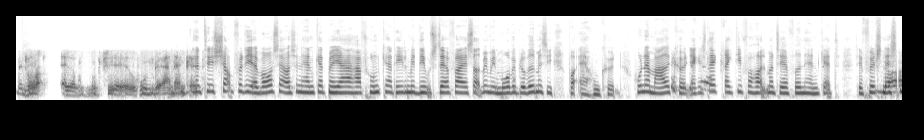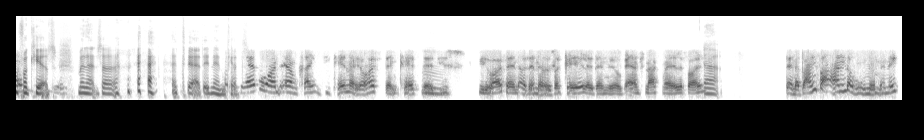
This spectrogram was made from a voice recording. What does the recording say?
Men hun, eller nu siger jeg jo, hun er en anden kat. Men det er sjovt, fordi at vores er også en handkat, men jeg har haft hundkat hele mit liv, så derfor jeg sad med min mor, og vi blev ved med at sige, hvor er hun køn? Hun er meget køn. Jeg kan slet ikke rigtig forholde mig til at fået en handkat. Det føles næsten Nej. forkert, men altså, det er det en handkat. Naboerne her omkring, de kender jo også den kat. Mm. Mm. De jo også hen, og den er jo så kæle. Den vil jo gerne snakke med alle folk. Ja. Den er bange for andre hunde, men ikke,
